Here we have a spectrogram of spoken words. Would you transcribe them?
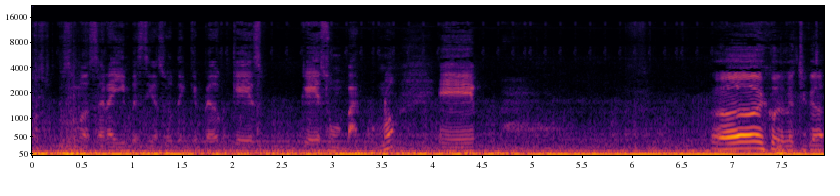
nos pusimos a hacer ahí investigación de qué pedo, qué es, qué es un Baco, ¿no? Eh, Ay, hijo de la chica.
